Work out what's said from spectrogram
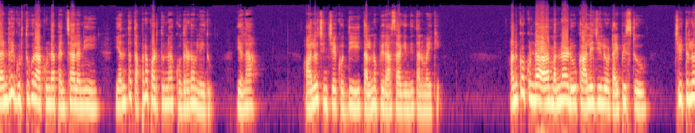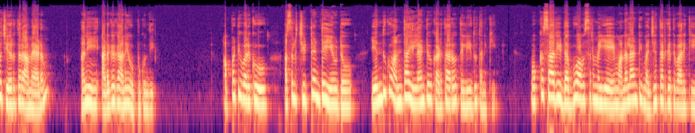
తండ్రి గుర్తుకు రాకుండా పెంచాలని ఎంత తపన పడుతున్నా కుదరడం లేదు. ఎలా? ఆలోచించే కొద్దీ తలనొప్పి రాసాగింది తన్మయ్యకి. అనుకోకుండా మన్నాడు కాలేజీలో టైపిస్టు చిట్టులో చేరుతరా మేడం? అని అడగగానే ఒప్పుకుంది. అప్పటి వరకు అసలు చిట్ అంటే ఏమిటో ఎందుకు అంతా ఇలాంటివి కడతారో తెలియదు తనకి. ఒక్కసారి డబ్బు అవసరమయ్యే మనలాంటి మధ్యతరగతి వారికి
